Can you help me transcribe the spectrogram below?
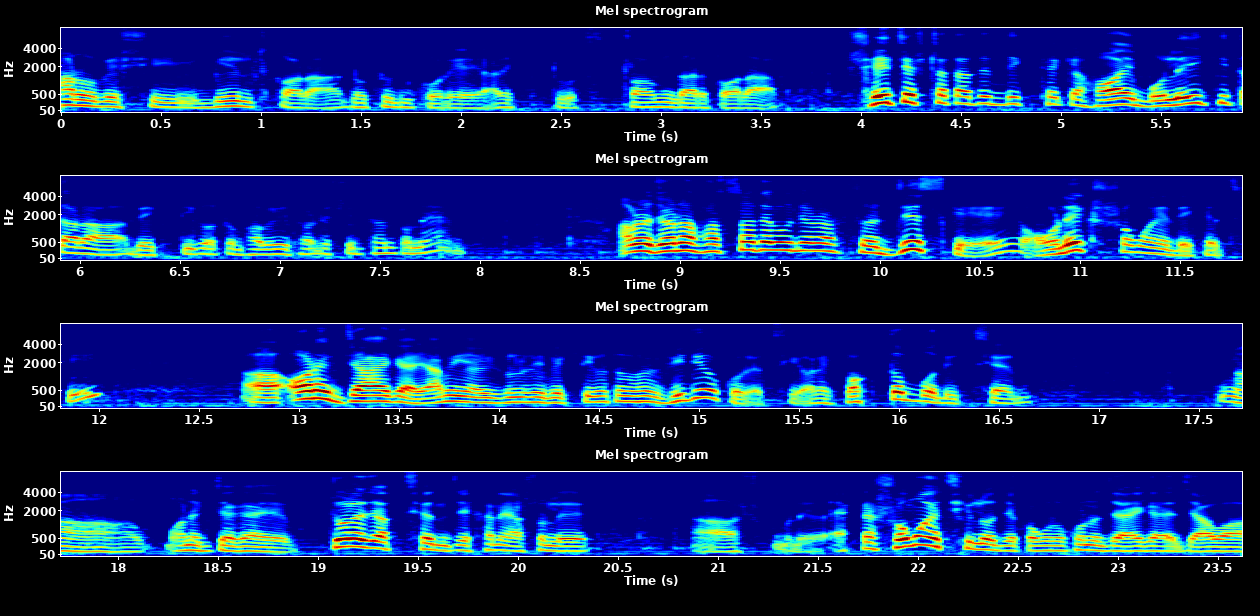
আরও বেশি বিল্ড করা, নতুন করে আরেকটু স্ট্রঙ্গার করা। সেই চেষ্টা তাদের দিক থেকে হয় বলেই কি তারা ব্যক্তিগতভাবে এই ধরনের সিদ্ধান্ত নেন? আমরা জনাব হাসনাত এবং জনাব সার্জিসকে অনেক সময় দেখেছি অনেক জায়গায় আমি এগুলোর ব্যক্তিগতভাবে ভিডিও করেছি, অনেক বক্তব্য দিচ্ছেন অনেক জায়গায় চলে যাচ্ছেন যেখানে আসলে মানে একটা সময় ছিল যে কখনো কোনো জায়গায় যাওয়া,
